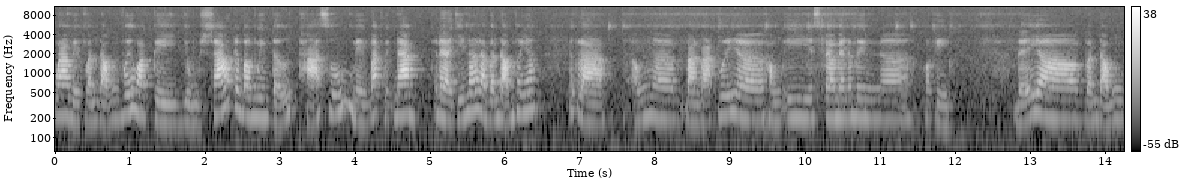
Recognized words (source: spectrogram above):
qua việc vận động với Hoa Kỳ dùng 6 trái bom nguyên tử thả xuống miền Bắc Việt Nam. Cái này là chỉ nói là vận động thôi nhé. Tức là ông uh, bàn bạc với uh, Hồng Y Spellman ở bên uh, Hoa Kỳ để uh, vận động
